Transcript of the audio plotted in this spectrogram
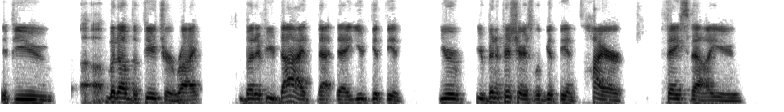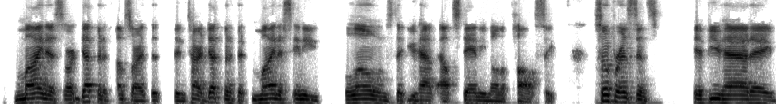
if you uh, but of the future, right? But if you died that day, you'd get the your your beneficiaries would get the entire face value minus or death benefit. I'm sorry, the, the entire death benefit minus any loans that you have outstanding on the policy. So, for instance, if you had a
